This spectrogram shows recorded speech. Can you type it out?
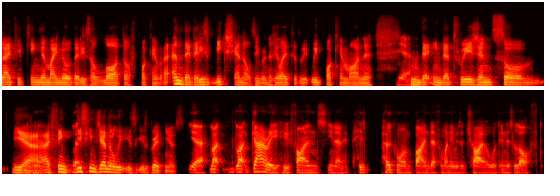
United Kingdom, I know there is a lot of Pokemon, and there there is big channels even related with, with Pokemon uh, yeah. in the in that region. So yeah, Yeah. I think this in general is, is great news. yeah like like gary who finds you know his pokemon binder from when he was a child in his loft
